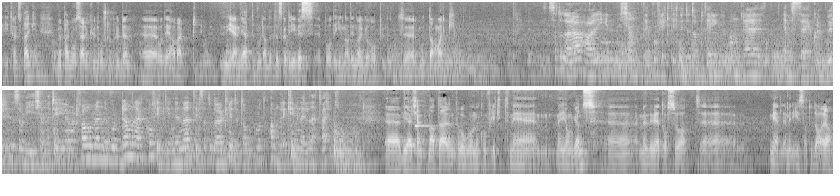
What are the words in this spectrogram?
i, Tønsberg, men per nå så er det kun Oslo-klubben. Eh, og det har vært uenighet hvordan dette skal drives, både innad i Norge og opp mot, eh, mot Danmark. Satudara har ingen kjente konflikter knyttet opp til andre MC-klubber som vi kjenner til, i hvert fall. Men hvordan er konfliktlinjene til Satudara knyttet opp mot andre kriminelle nettverk? Eh, vi er kjent med at det er en pågående konflikt med, med Young Guns. Eh, men vi vet også at eh, medlemmer i Satudara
